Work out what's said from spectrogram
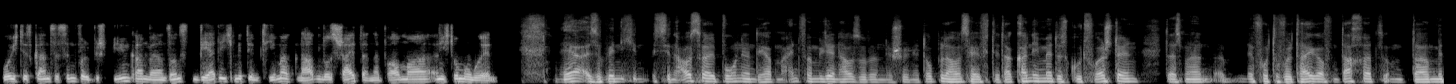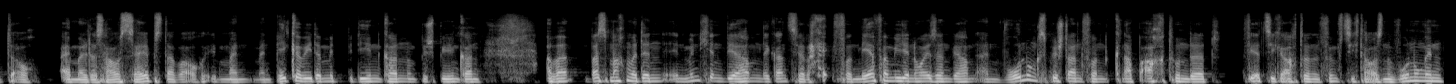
wo ich das Ganze sinnvoll bespielen kann, weil ansonsten werde ich mit dem Thema gnadenlos scheitern. Da brauchen wir nicht drum. Naja, also wenn ich ein bisschen außerhalb wohne und ich habe ein Einfamilienhaus oder eine schöne Doppelhaushälfte, da kann ich mir das gut vorstellen, dass man eine Photovoltaik auf dem Dach hat und damit auch einmal das Haus selbst, aber auch eben mein, mein Pkw damit bedienen kann und bespielen kann. Aber was machen wir denn in München? Wir haben eine ganze Reihe von Mehrfamilienhäusern. Wir haben einen Wohnungsbestand von knapp 800 40, 850.000 Wohnungen.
